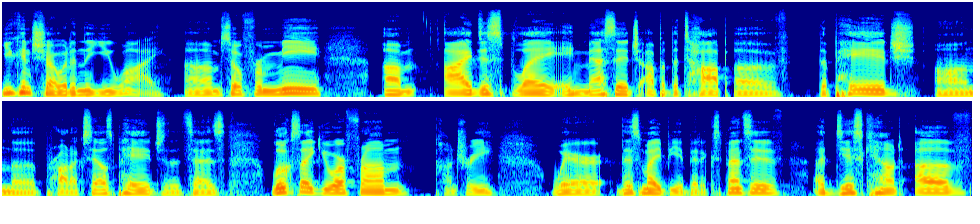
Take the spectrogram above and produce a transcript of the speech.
you can show it in the UI. Um, so for me, um, I display a message up at the top of the page on the product sales page that says, "Looks like you're from country where this might be a bit expensive. A discount of,"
